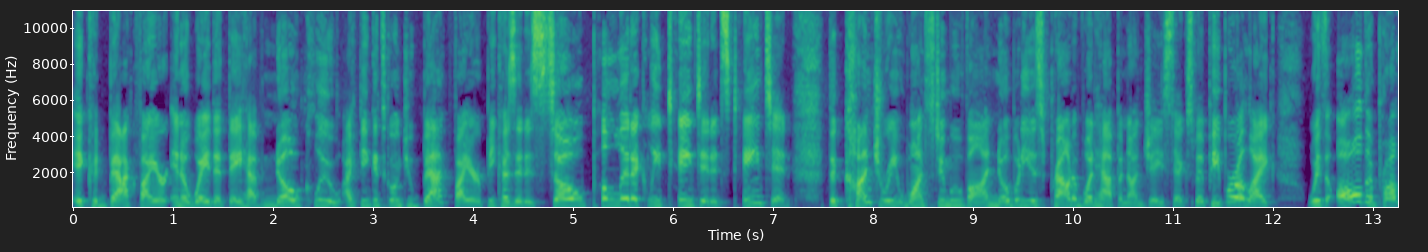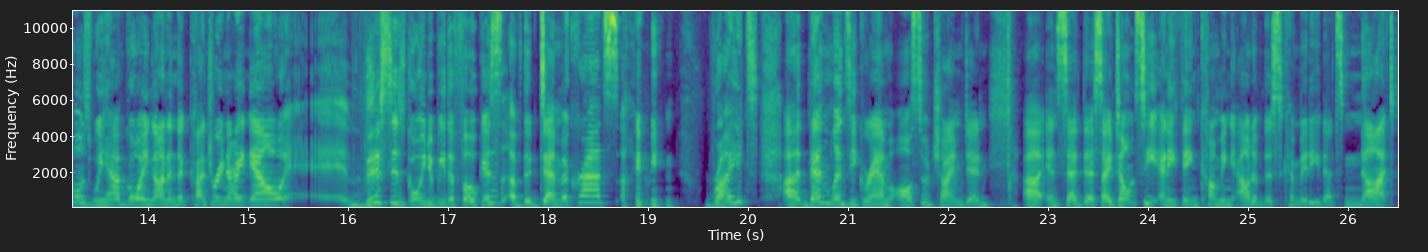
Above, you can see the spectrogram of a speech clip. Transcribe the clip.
it could backfire in a way that they have no clue. I think it's going to backfire because it is so politically tainted. It's tainted. The country wants to move on. Nobody is proud of what happened on J6, but people are like, with all the problems we have going on in the country right now, eh, this is going to be the focus of the Democrats. I mean, right? Uh, then Lindsey Graham also chimed in uh, and said this I don't see anything coming out of this committee that's not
